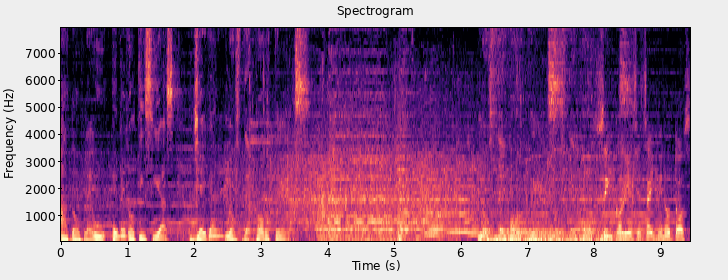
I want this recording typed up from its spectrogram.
A WM Noticias llegan los deportes. Los deportes. 5.16 minutos.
